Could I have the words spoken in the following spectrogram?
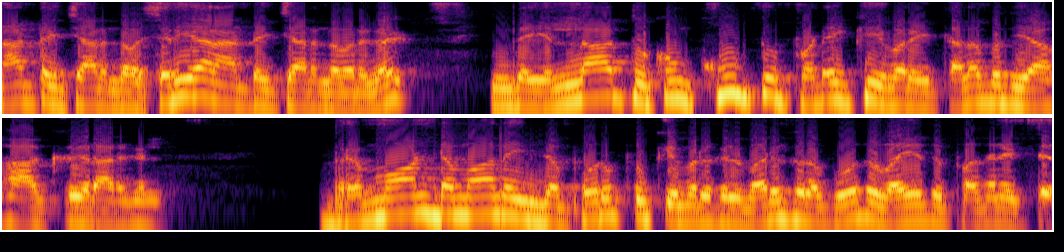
நாட்டை சார்ந்தவர் சிரியா நாட்டை சார்ந்தவர்கள் இந்த எல்லாத்துக்கும் கூட்டு படைக்கு இவரை தளபதியாக ஆக்குகிறார்கள். பிரம்மாண்டமான இந்த பொறுப்புக்கு இவர்கள் வருகிற போது வயது பதினெட்டு.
